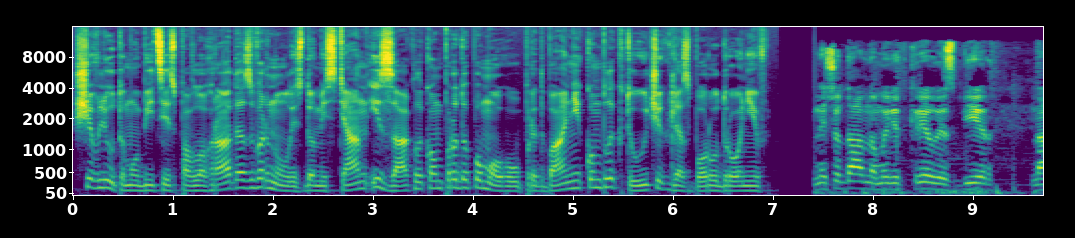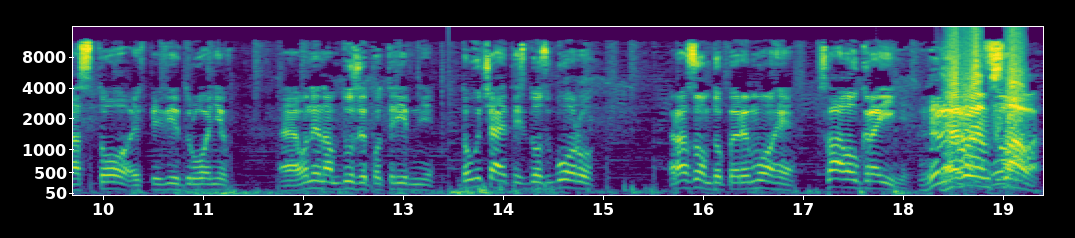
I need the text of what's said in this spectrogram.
Ще в лютому бійці з Павлограда звернулись до містян із закликом про допомогу у придбанні комплектуючих для збору дронів. Нещодавно ми відкрили збір на 100 FPV дронів. Е, Вони нам дуже потрібні. Долучайтесь до збору разом до перемоги. Слава Україні! Героям слава!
